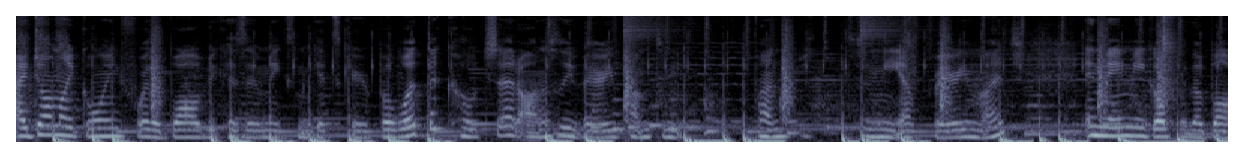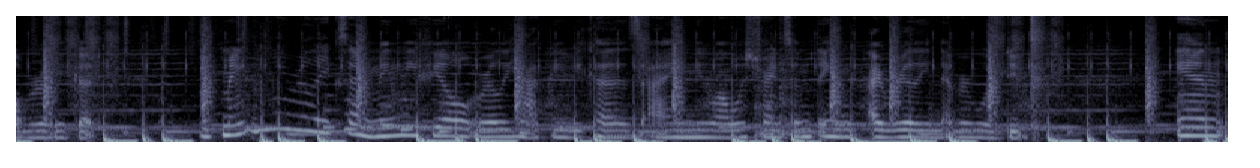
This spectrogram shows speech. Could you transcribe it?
I don't like going for the ball because it makes me get scared. But what the coach said honestly very pumped me pumped me up very much and made me go for the ball really good. It made me really excited, made me feel really happy because I knew I was trying something I really never would do. And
